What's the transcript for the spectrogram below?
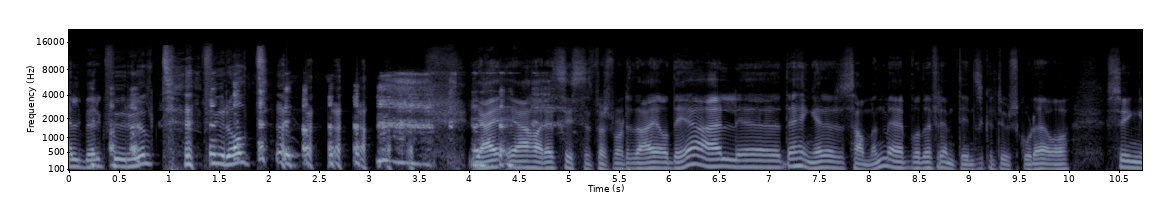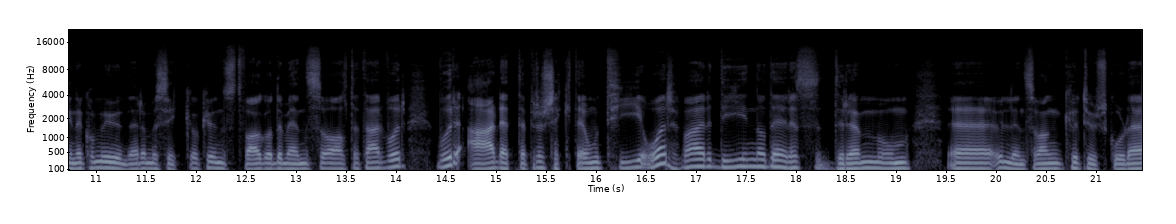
Elbjørg Furholt. Furholt. jeg, jeg, har et siste spørsmål til deg, og det, er, det henger sammen med både Fremtidens kulturskole og syngende kommuner og musikk og kunstfag og demens og alt dette her. Hvor, hvor er dette prosjektet om ti år? Hva er din og deres drøm om eh, Ullensvang kulturskole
